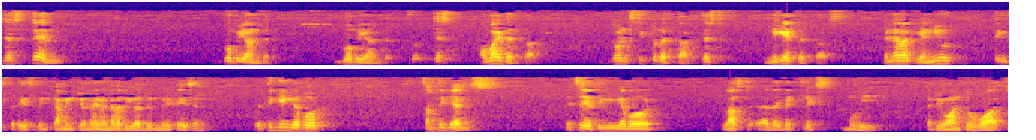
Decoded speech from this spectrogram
Just tell, go beyond that. Go beyond that. So just avoid that thought. Don't stick to that thought. Just negate that thoughts. Whenever a new things that is been coming to your mind, whenever you are doing meditation, you're thinking about something else. Let's say you're thinking about last uh, the Netflix movie that you want to watch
